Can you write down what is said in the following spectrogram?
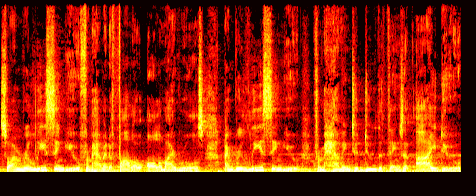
So I'm releasing you from having to follow all of my rules. I'm releasing you from having to do the things that I do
